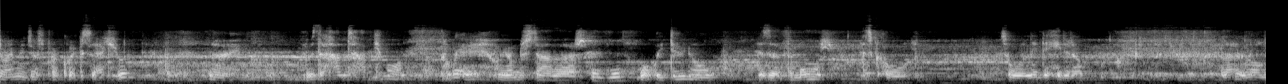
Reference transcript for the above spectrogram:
join me just for a quick sec, sure? Now, it was the hot tap, come on. Okay, we understand that. Mm-hmm. What we do know is that at the moment it's cold, so we'll need to heat it up. Let it run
